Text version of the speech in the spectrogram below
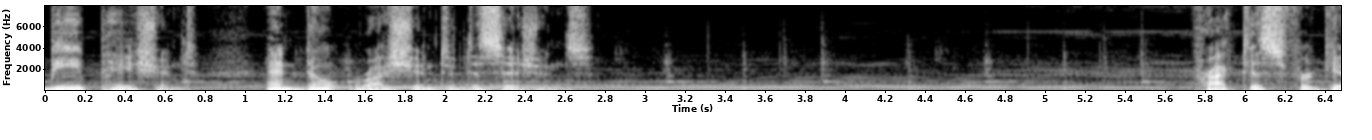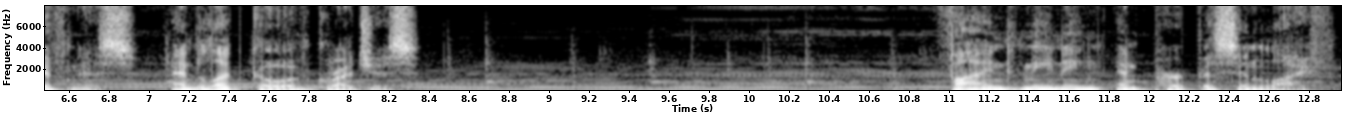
Be patient and don't rush into decisions. Practice forgiveness and let go of grudges. Find meaning and purpose in life.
